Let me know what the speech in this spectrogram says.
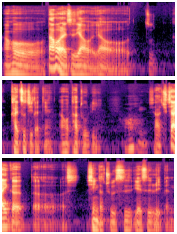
然后到后来是要要。开自己的店，然后他独立，哦，下去下一个的新的厨师也是日本的，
